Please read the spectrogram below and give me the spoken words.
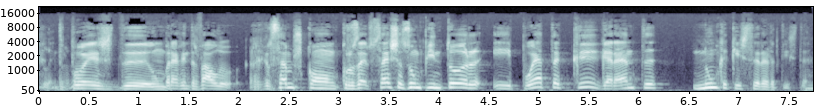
liberdade. Depois de um breve intervalo, regressamos com Cruzeiro Seixas, um pintor e poeta que garante nunca quis ser artista.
